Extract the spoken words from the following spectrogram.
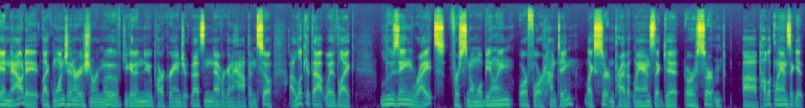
And nowadays, like one generation removed, you get a new park ranger. That's never going to happen. So I look at that with like losing rights for snowmobiling or for hunting, like certain private lands that get, or certain uh, public lands that get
